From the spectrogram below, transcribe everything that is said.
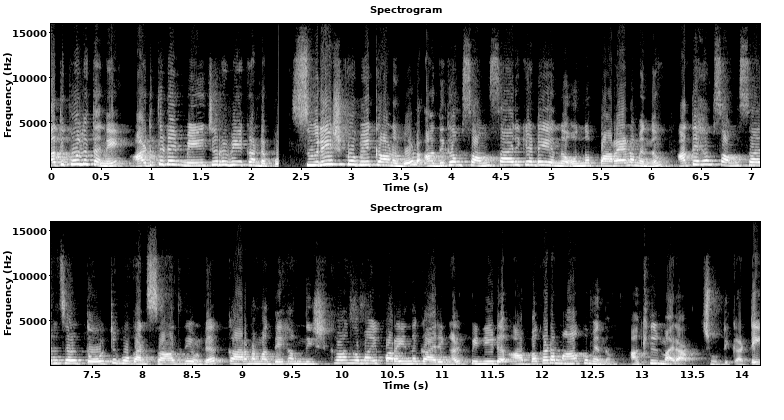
അതുപോലെ തന്നെ അടുത്തിടെ മേജർ രവിയെ കണ്ടപ്പോൾ സുരേഷ് ഗോപിയെ കാണുമ്പോൾ അധികം സംസാരിക്കേണ്ടേ എന്ന് ഒന്ന് പറയണമെന്നും അദ്ദേഹം സംസാരിച്ചാൽ തോറ്റുപോകാൻ സാധ്യതയുണ്ട്. കാരണം അദ്ദേഹം നിഷ്കളങ്കമായി പറയുന്ന കാര്യങ്ങൾ പിന്നീട് അപകടമാകുമെന്നും അഖിൽ മരാർ ചൂണ്ടിക്കാട്ടി.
